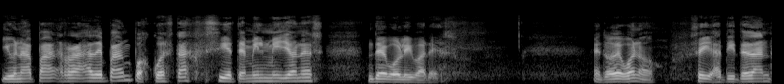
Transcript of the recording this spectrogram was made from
y una parra de pan pues cuesta 7 mil millones de bolívares. Entonces, bueno, sí, a ti te dan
